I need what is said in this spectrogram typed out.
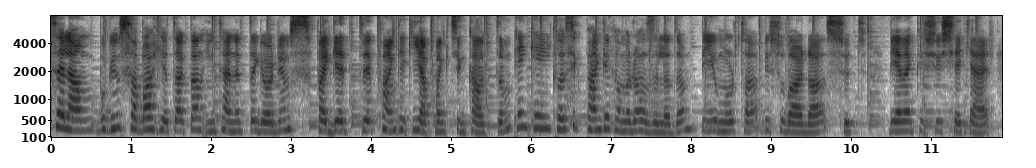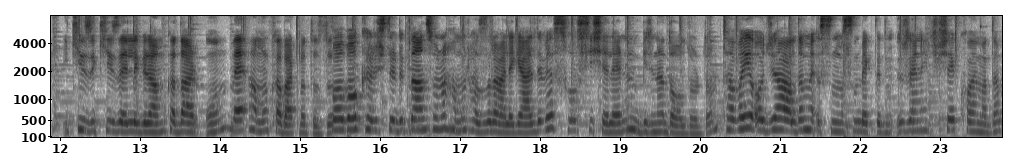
Selam. Bugün sabah yataktan internette gördüğüm spagetti pankeki yapmak için kalktım. Pancake. Klasik pankek hamuru hazırladım. Bir yumurta, bir su bardağı süt, bir yemek kaşığı şeker, 200-250 gram kadar un ve hamur kabartma tozu. Bol bol karıştırdıktan sonra hamur hazır hale geldi ve sos şişelerinin birine doldurdum. Tavayı ocağa aldım ve ısınmasını bekledim. Üzerine hiçbir şey koymadım.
